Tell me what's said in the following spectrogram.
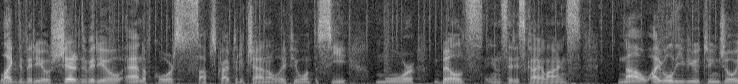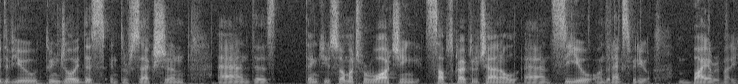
like the video, share the video, and of course subscribe to the channel if you want to see more builds in Cities Skylines. Now I will leave you to enjoy the view, to enjoy this intersection, and uh, thank you so much for watching, subscribe to the channel, and see you on the next video. Bye everybody.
